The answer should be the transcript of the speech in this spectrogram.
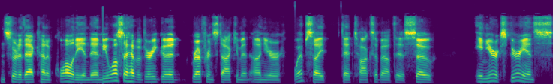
And sort of that kind of quality. And then you also have a very good reference document on your website that talks about this. So, in your experience,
